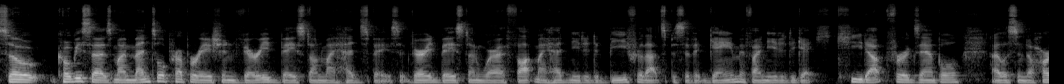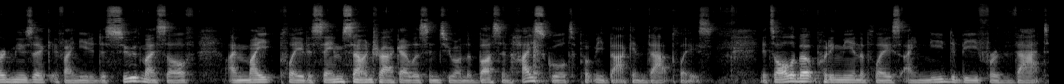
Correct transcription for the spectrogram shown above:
So Kobe says, my mental preparation varied based on my headspace. It varied based on where I thought my head needed to be for that specific game. If I needed to get keyed up, for example, I listened to hard music. If I needed to soothe myself, I might play the same soundtrack I listened to on the bus in high school to put me back in that place. It's all about putting me in the place I need to be for that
